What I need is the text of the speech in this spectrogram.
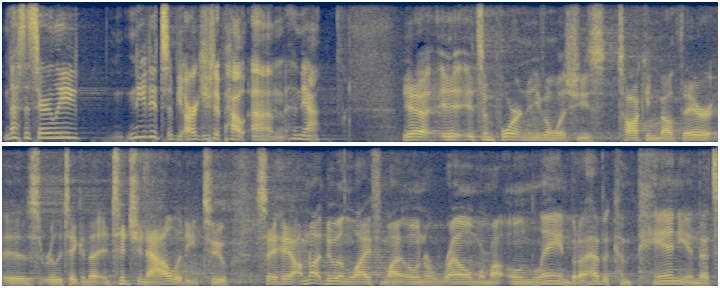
necessarily needed to be argued about. Um, and yeah. Yeah, it, it's important. Even what she's talking about there is really taking that intentionality to say, hey, I'm not doing life in my own realm or my own lane, but I have a companion that's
